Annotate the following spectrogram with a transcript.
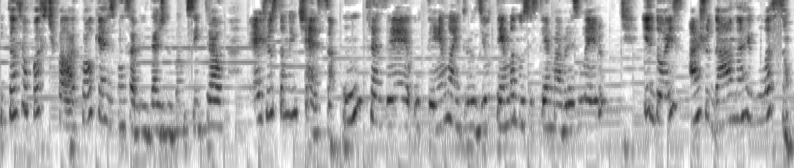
Então, se eu fosse te falar qual que é a responsabilidade do Banco Central, é justamente essa. Um, trazer o tema, introduzir o tema no sistema brasileiro. E dois, ajudar na regulação.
